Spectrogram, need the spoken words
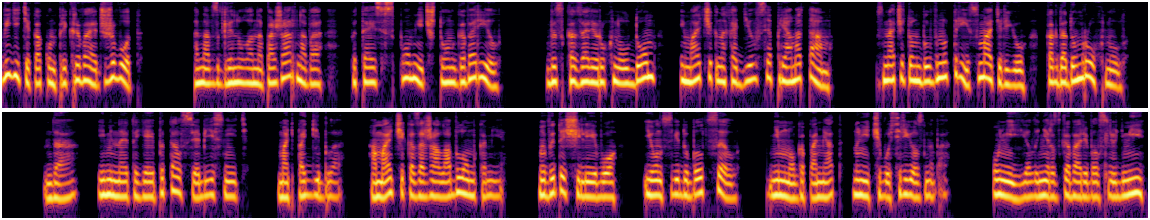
Видите, как он прикрывает живот?» Она взглянула на пожарного, пытаясь вспомнить, что он говорил. «Вы сказали, рухнул дом, и мальчик находился прямо там. Значит, он был внутри, с матерью, когда дом рухнул». «Да, именно это я и пытался объяснить. Мать погибла, а мальчика зажала обломками. Мы вытащили его, и он с виду был цел, немного помят, но ничего серьезного. Он не ел и не разговаривал с людьми,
